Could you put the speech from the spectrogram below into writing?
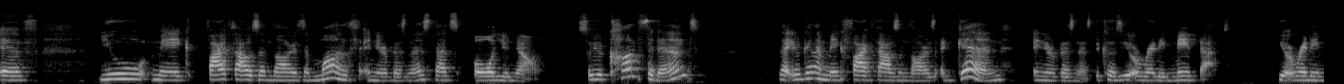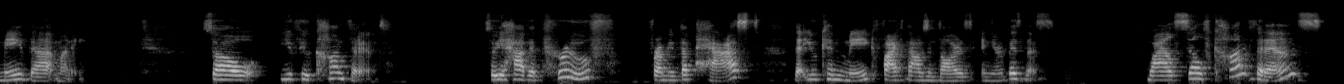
if you make $5,000 a month in your business, that's all you know. So, you're confident that you're gonna make $5,000 again in your business because you already made that. You already made that money. So, you feel confident. So you have a proof from the past that you can make $5,000 in your business. While self confidence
